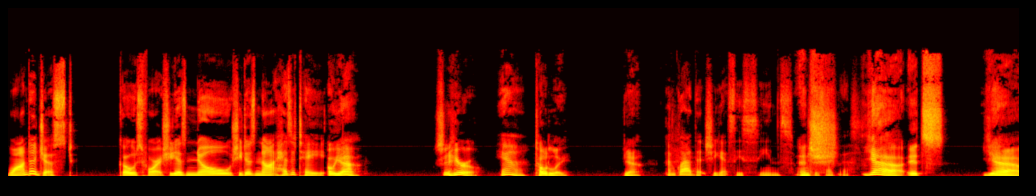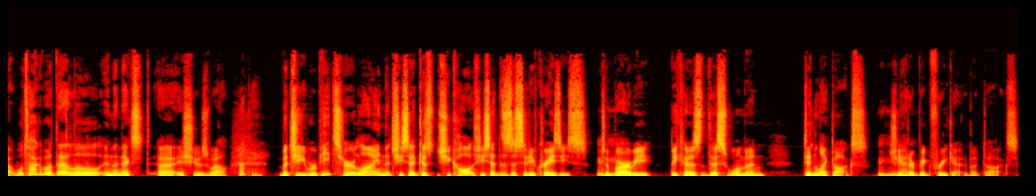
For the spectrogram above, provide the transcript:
Wanda just goes for it. She has no she does not hesitate. Oh yeah. She's a hero. Yeah. Totally. Yeah. I'm glad that she gets these scenes when And she's sh- like this. Yeah, it's yeah, we'll talk about that a little in the next uh, issue as well. Okay. But she repeats her line that she said because she called. She said this is a city of crazies to Mm-hmm. Barbie because this woman didn't like dogs. She Mm-hmm. had her big freak out about dogs,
